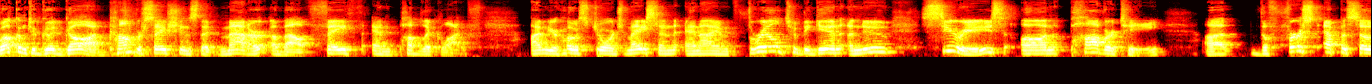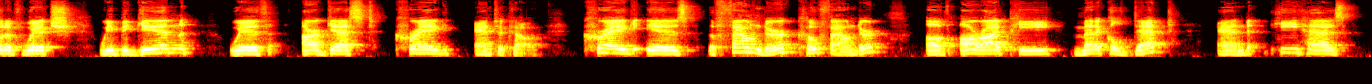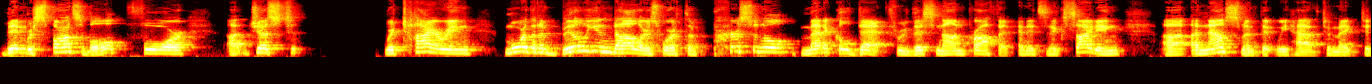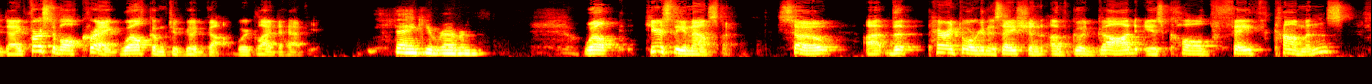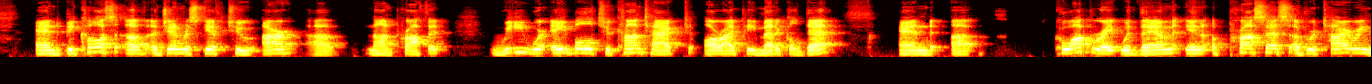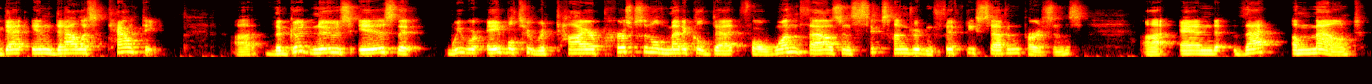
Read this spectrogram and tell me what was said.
Welcome to Good God, conversations that matter about faith and public life. I'm your host, George Mason, and I am thrilled to begin a new series on poverty, uh, the first episode of which we begin with our guest, Craig Antico. Craig is the founder, co founder of RIP Medical Debt, and he has been responsible for uh, just retiring more than a billion dollars worth of personal medical debt through this nonprofit. And it's an exciting uh, announcement that we have to make today. First of all, Craig, welcome to Good God. We're glad to have you. Thank you, Reverend. Well, here's the announcement. So, uh, the parent organization of Good God is called Faith Commons. And because of a generous gift to our uh, nonprofit, we were able to contact RIP Medical Debt and uh, cooperate with them in a process of retiring debt in Dallas County. Uh, the good news is that we were able to retire personal medical debt for 1,657 persons, uh, and that amount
